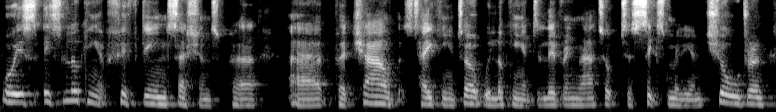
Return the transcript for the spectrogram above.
Well, it's, it's looking at 15 sessions per uh, per child that's taking it up. We're looking at delivering that up to 6 million children.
